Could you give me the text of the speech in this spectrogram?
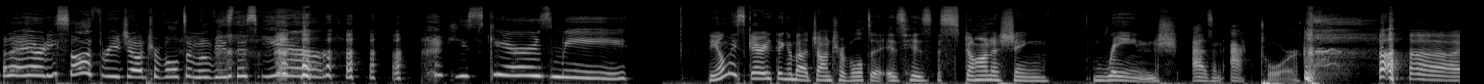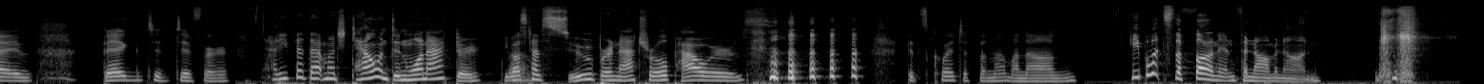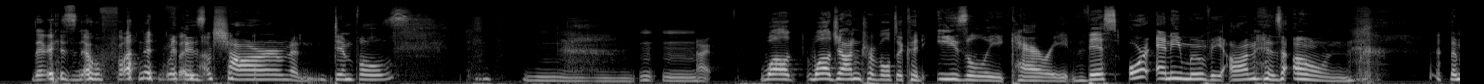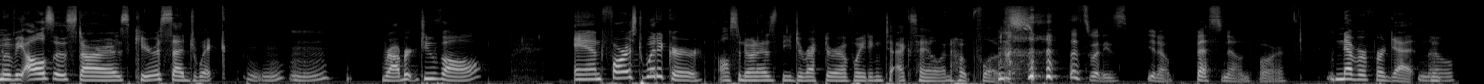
But I already saw three John Travolta movies this year. he scares me. the only scary thing about John Travolta is his astonishing range as an actor. I beg to differ. How do you fit that much talent in one actor? He must have supernatural powers. It's quite a phenomenon. He puts the fun in phenomenon There is no fun in with his charm and dimples. Mm, mm-mm. All right. While while John Travolta could easily carry this or any movie on his own, the movie also stars Kyra Sedgwick, Robert Duvall, and Forest Whitaker, also known as the director of Waiting to Exhale and Hope Floats. That's what he's, you know, best known for. Never forget. No.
